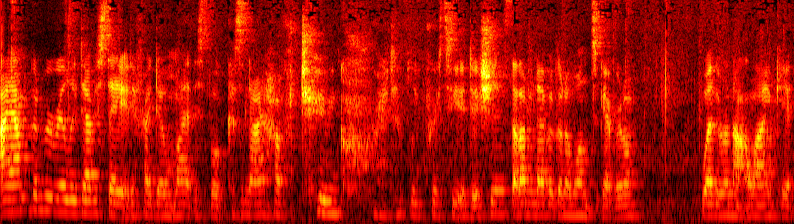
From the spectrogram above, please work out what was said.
I am going to be really devastated if I don't like this book because now I have two incredibly pretty editions that I'm never going to want to get rid of, whether or not I like it.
